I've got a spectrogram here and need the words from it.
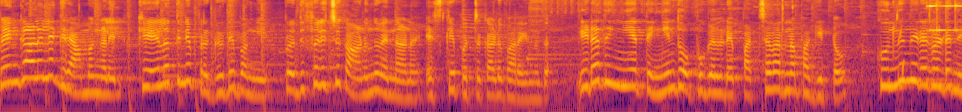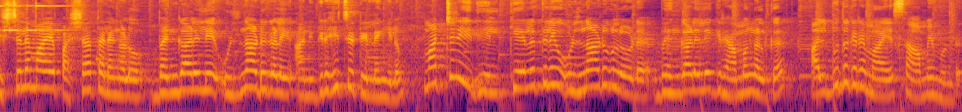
ബംഗാളിലെ ഗ്രാമങ്ങളിൽ കേരളത്തിന്റെ പ്രകൃതി ഭംഗി പ്രതിഫലിച്ചു കാണുന്നുവെന്നാണ് എസ് കെ പൊറ്റക്കാട് പറയുന്നത്. ഇടതിങ്ങിയ തെങ്ങിൻ തോപ്പുകളുടെ പച്ചവർണ പകിട്ടോ കുന്നിനിരകളുടെ നിശ്ചലമായ പശ്ചാത്തലങ്ങളോ ബംഗാളിലെ ഉൾനാടുകളെ അനുഗ്രഹിച്ചിട്ടില്ലെങ്കിലും മറ്റു രീതിയിൽ കേരളത്തിലെ ഉൾനാടുകളോട് ബംഗാളിലെ ഗ്രാമങ്ങൾക്ക് അത്ഭുതകരമായ സാമ്യമുണ്ട്.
